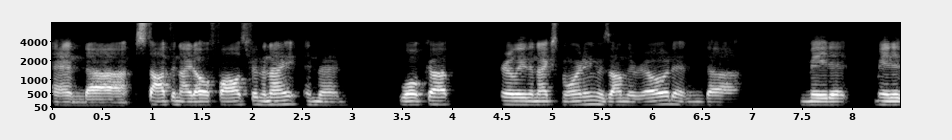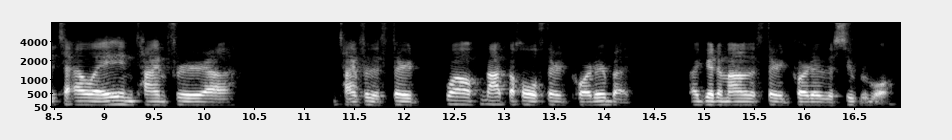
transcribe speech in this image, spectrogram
and uh, stopped in Idaho Falls for the night, and then woke up early the next morning. Was on the road and uh, made it made it to LA in time for uh, time for the third. Well, not the whole third quarter, but a good amount of the third quarter of the Super Bowl.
